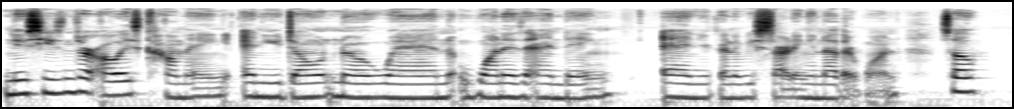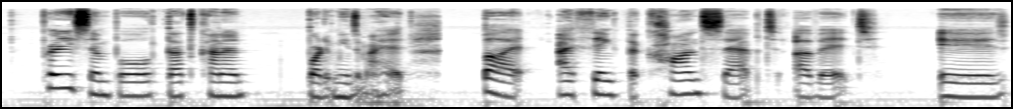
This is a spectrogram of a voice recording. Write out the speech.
new seasons are always coming, and you don't know when one is ending, and you're going to be starting another one. So pretty simple. That's kind of what it means in my head. But I think the concept of it is,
